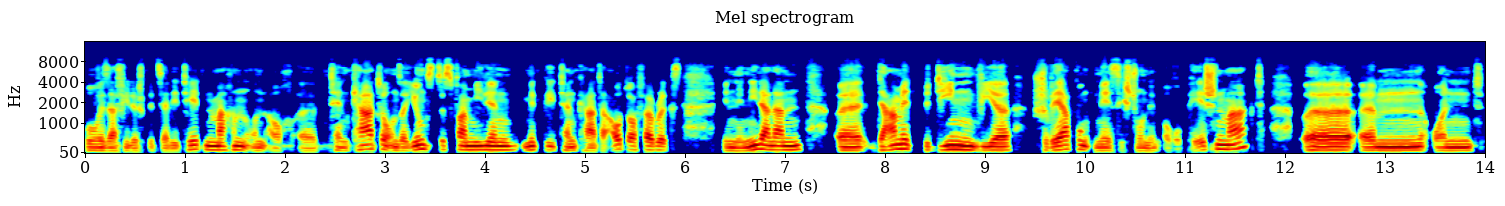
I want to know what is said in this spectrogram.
wo wir sehr viele Spezialitäten machen und auch äh, Tenkate, unser jüngstes Familienmitglied Tenkate Outdoor Fabrics in den Niederlanden. Äh, damit bedienen wir schwerpunktmäßig schon den europäischen Markt äh, ähm, und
